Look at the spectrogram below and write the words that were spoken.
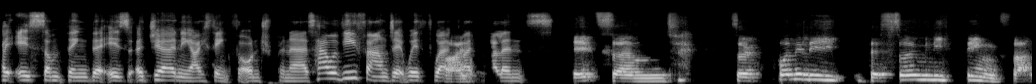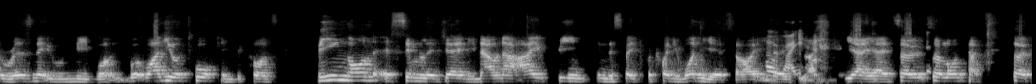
it is something that is a journey, I think, for entrepreneurs. How have you found it with work life balance? It's um so funnily, there's so many things that resonate with me while you're talking because being on a similar journey now. Now I've been in the space for 21 years, so I, oh, know, right, yeah. yeah, yeah, so so long time. So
